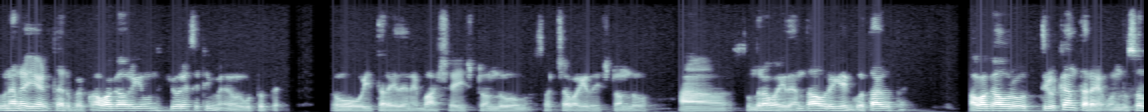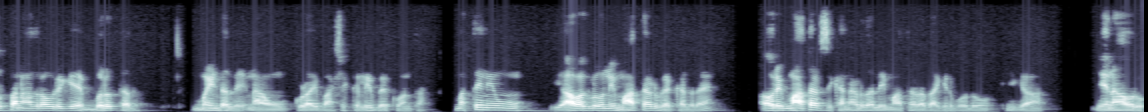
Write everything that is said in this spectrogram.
ಇವನ್ನೆಲ್ಲ ಹೇಳ್ತಾ ಇರಬೇಕು. ಆವಾಗ ಅವರಿಗೆ ಒಂದು ಕ್ಯೂರಿಯಾಸಿಟಿ ಹುಟ್ಟುತ್ತೆ. ಓ, ಈ ಥರ ಇದೇನೆ, ಭಾಷೆ ಇಷ್ಟೊಂದು ಸ್ವಚ್ಛವಾಗಿದೆ, ಇಷ್ಟೊಂದು ಸುಂದರವಾಗಿದೆ ಅಂತ ಅವರಿಗೆ ಗೊತ್ತಾಗುತ್ತೆ. ಆವಾಗ ಅವರು ತಿಳ್ಕೊಂತಾರೆ, ಒಂದು ಸ್ವಲ್ಪನಾದರೂ ಅವರಿಗೆ ಬರುತ್ತೆ ಅದು. ಮೈಂಡಲ್ಲಿ ನಾವು ಕೂಡ ಈ ಭಾಷೆ ಕಲಿಬೇಕು ಅಂತ. ಮತ್ತು ನೀವು ಯಾವಾಗಲೂ ನೀವು ಮಾತಾಡಬೇಕಾದ್ರೆ, ಅವ್ರಿಗೆ ಮಾತಾಡಿಸಿ, ಕನ್ನಡದಲ್ಲಿ ಮಾತಾಡೋದಾಗಿರ್ಬೋದು, ಈಗ ಏನೋ ಅವರು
